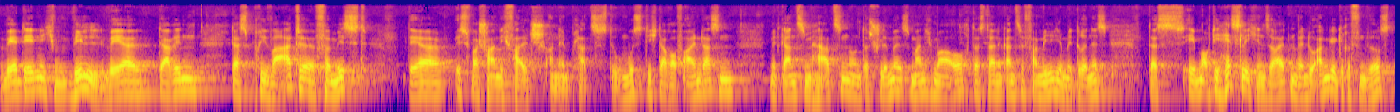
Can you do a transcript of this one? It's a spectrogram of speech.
Wer den nicht will, wer darin das Private vermisst, der ist wahrscheinlich falsch an dem Platz. Du musst dich darauf einlassen mit ganzem Herzen. Und das Schlimme ist manchmal auch, dass deine ganze Familie mit drin ist dass eben auch die hässlichen Seiten, wenn du angegriffen wirst,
